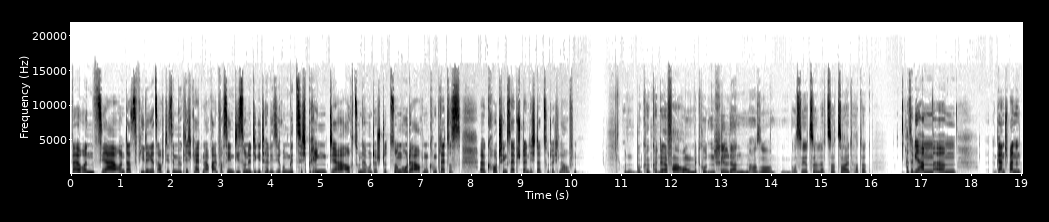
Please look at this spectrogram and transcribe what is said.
bei uns, ja, und dass viele jetzt auch diese Möglichkeiten auch einfach sehen, die so eine Digitalisierung mit sich bringt, ja, auch zu einer Unterstützung oder auch ein komplettes äh, Coaching selbstständig dazu durchlaufen. Und könnt ihr Erfahrungen mit Kunden schildern, also was ihr jetzt in letzter Zeit hattet? Also wir haben ähm, ganz spannend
